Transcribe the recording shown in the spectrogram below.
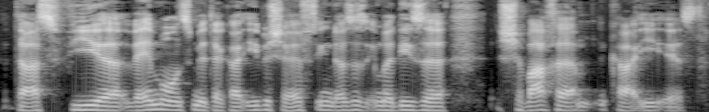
dass wir, wenn wir uns mit der KI beschäftigen, dass es immer diese schwache KI ist.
